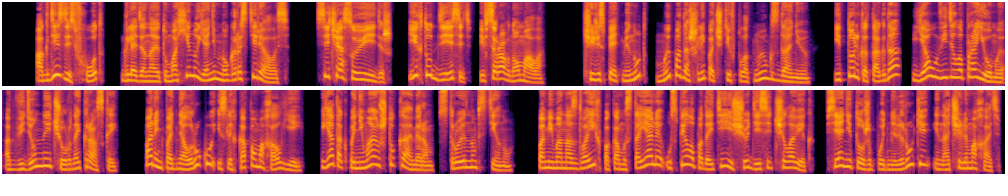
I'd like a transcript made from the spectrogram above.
А где здесь вход? Глядя на эту махину, я немного растерялась. Сейчас увидишь. Их тут десять, и все равно мало. Через пять минут мы подошли почти вплотную к зданию. И только тогда я увидела проемы, обведенные черной краской. Парень поднял руку и слегка помахал ей. Я так понимаю, что камерам, встроенным в стену. Помимо нас двоих, пока мы стояли, успело подойти еще 10 человек. Все они тоже подняли руки и начали махать.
